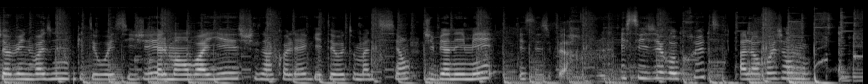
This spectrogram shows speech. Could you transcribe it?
J'avais une voisine qui était au SIG. Elle m'a envoyé chez un collègue qui était automaticien. J'ai bien aimé et c'est super. SIG recrute, alors rejoins-nous.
